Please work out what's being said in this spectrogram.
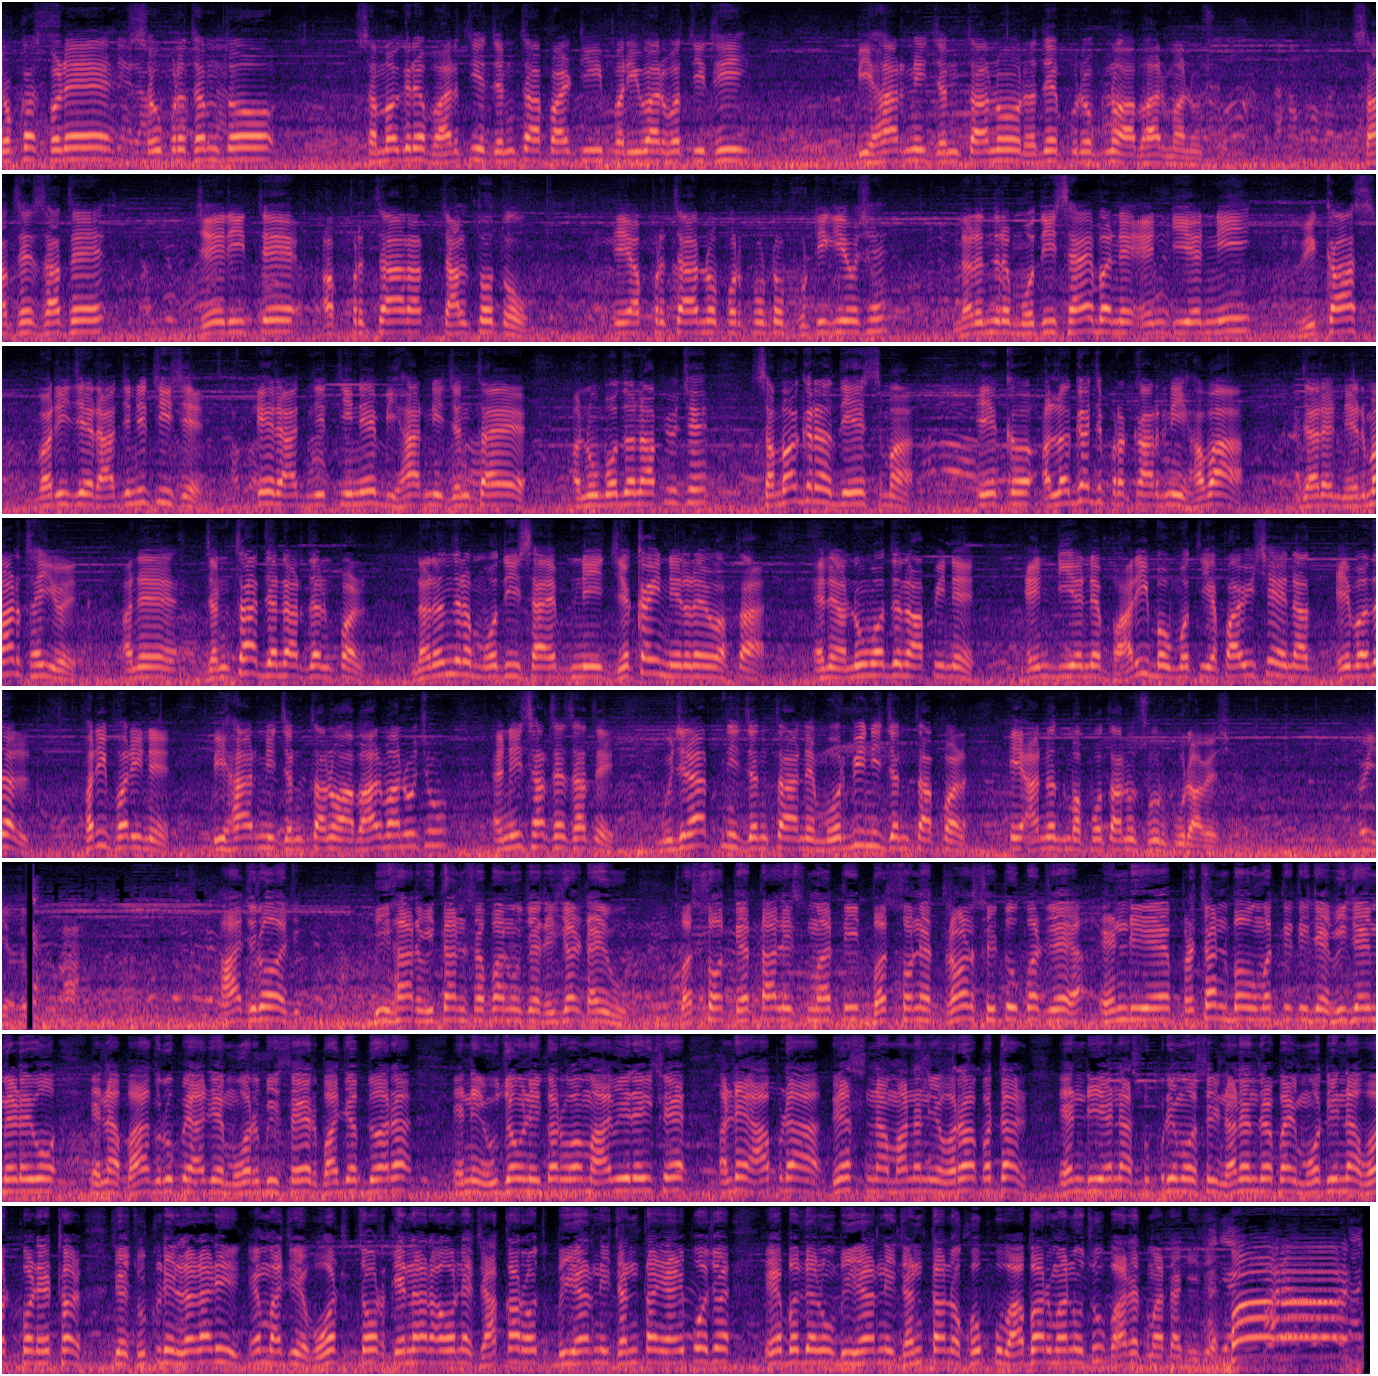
ચોક્કસપણે સૌપ્રથમ તો સમગ્ર ભારતીય જનતા પાર્ટી પરિવાર વતીથી બિહારની જનતાનો હૃદયપૂર્વકનો આભાર માનું છું. સાથે સાથે જે રીતે અપ્રચાર ચાલતો હતો, એ અપ્રચારનો પરપોટો ફૂટી ગયો છે. નરેન્દ્ર મોદી સાહેબ અને એનડીએની વિકાસ ભરી જે રાજનીતિ છે, એ રાજનીતિને બિહારની જનતાએ અનુમોદન આપ્યું છે. સમગ્ર દેશમાં એક અલગ જ પ્રકારની હવા જ્યારે નિર્માણ થઈ હોય અને જનતા જનાર્દન પણ નરેન્દ્ર મોદી સાહેબની જે કંઈ નિર્ણયો હતા એને અનુમોદન આપીને એનડીએને ભારી બહુમતી અપાવી છે. એના એ બદલ ફરી ફરીને બિહારની જનતાનો આભાર માનું છું. એની સાથે સાથે ગુજરાતની જનતા અને મોરબીની જનતા પણ એ આનંદમાં પોતાનું સૂર પુરાવે છે. આજરોજ બિહાર વિધાનસભાનું જે રિઝલ્ટ આવ્યું, બસો તેતાલીસમાંથી બસો ને ત્રણ સીટ ઉપર જે એનડીએ પ્રચંડ બહુમતીથી જે વિજય મેળવ્યો, એના ભાગરૂપે આજે મોરબી શહેર ભાજપ દ્વારા એની ઉજવણી કરવામાં આવી રહી છે. અને આપણા દેશના માનનીય વડાપ્રધાન એનડીએના સુપ્રીમો શ્રી નરેન્દ્રભાઈ મોદીના વટપણ હેઠળ જે ચૂંટણી લડાડી, એમાં જે વોટ ચોર કેનારાઓને જાકારો બિહારની જનતાએ આપ્યો છે, એ બદલ હું બિહારની જનતાનો ખૂબ ખૂબ આભાર માનું છું. ભારત માતા કી જય.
